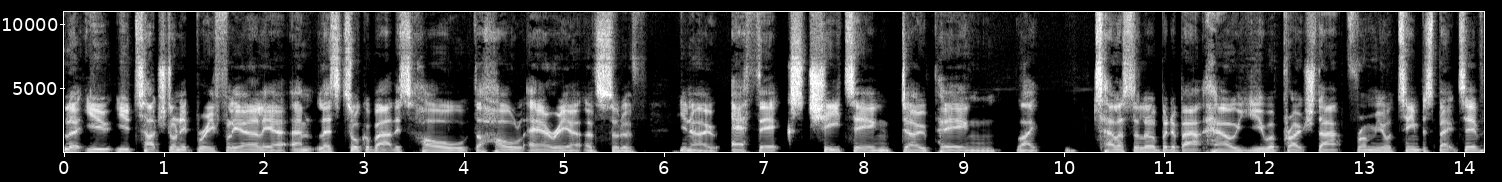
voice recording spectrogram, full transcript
look, you you touched on it briefly earlier. Um, let's talk about this whole the whole area of sort of you know ethics, cheating, doping, like tell us a little bit about how you approach that from your team perspective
